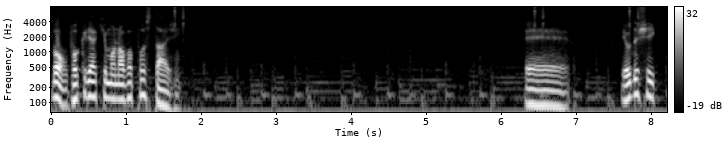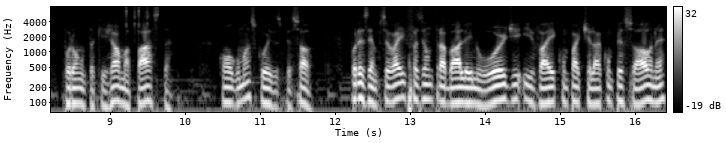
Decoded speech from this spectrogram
Bom, vou criar aqui uma nova postagem. É, eu deixei pronto aqui já uma pasta com algumas coisas, pessoal. Por exemplo, você vai fazer um trabalho aí no Word e vai compartilhar com o pessoal, né?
